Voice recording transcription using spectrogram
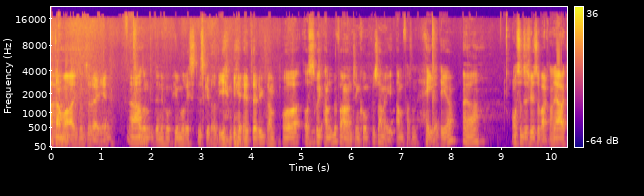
At han var liksom så løyen. ja. Altså, den humoristiske verdien i ET, liksom. Og, og så skulle jeg anbefale han til en kompis av meg. Anbefalte han hele tida. ja. Og så til slutt så valgte han ja, ok,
